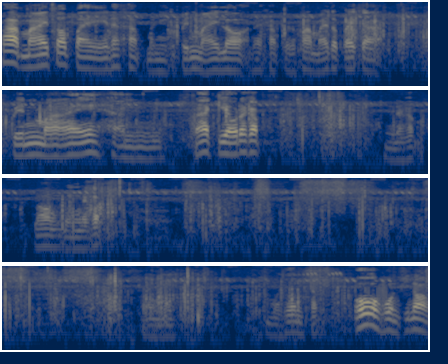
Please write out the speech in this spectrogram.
ภาพไม้ต่อไปนะครับมันนี่ก็เป็นไม้เลาะนะครับ สภาพไม้ต่อไปก็เป็นไม้อันหน้าเกลียวนะครับนี่นะครับลองเบิ่งนะครับหมดต้นครับ โอ้ผลพี่น้อง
